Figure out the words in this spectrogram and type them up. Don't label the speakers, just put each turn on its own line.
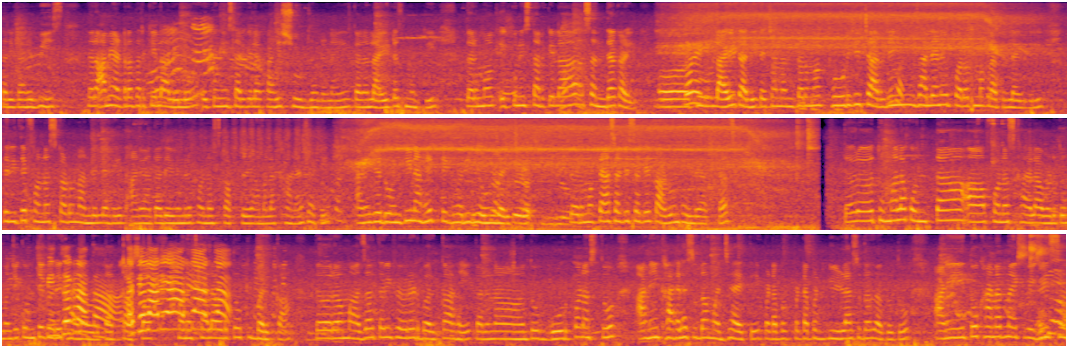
तारीख आहे वीस. तर आम्ही अठरा तारखेला आलेलो. एकोणीस तारखेला काहीच शूट झालं नाही. कारण लाईटच नव्हती. तर मग एकोणीस तारखेला संध्याकाळी लाइट आली त्याच्यानंतर मग थोडीशी चार्जिंग झाली आणि परत मग रात्री लाइट गेली. तर इथे फणस काढून आणलेले आहेत आणि आता देवेंद्र फणस कापतोय आम्हाला खाण्यासाठी. आणि जे दोन तीन आहेत ते घरी घेऊन जायचे. तर मग त्यासाठी सगळे काढून ठेवले आत्ताच. तर तुम्हाला कोणता फणस खायला आवडतो? म्हणजे कोणते घरी खायला आवडतात? कापा फणस खायला आवडतो की बरका? तर माझा तरी फेवरेट बरका आहे कारण तो गोड पण असतो आणि खायला सुद्धा मजा येते. पटापट पटापट गिळला सुद्धा जातो तो. आणि तो खाण्यात ना एक वेगळीच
